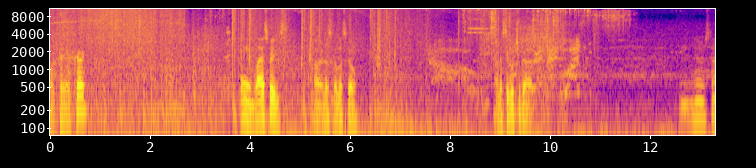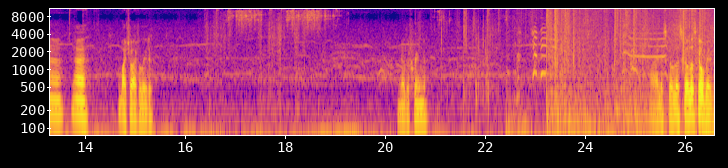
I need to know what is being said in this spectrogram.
Okay, okay. Boom, last piece. Alright, let's go, let's go. Alright, let's see what you got. Nah, I might try for later. Another Freeman. Alright, let's go, let's go, let's go, baby.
